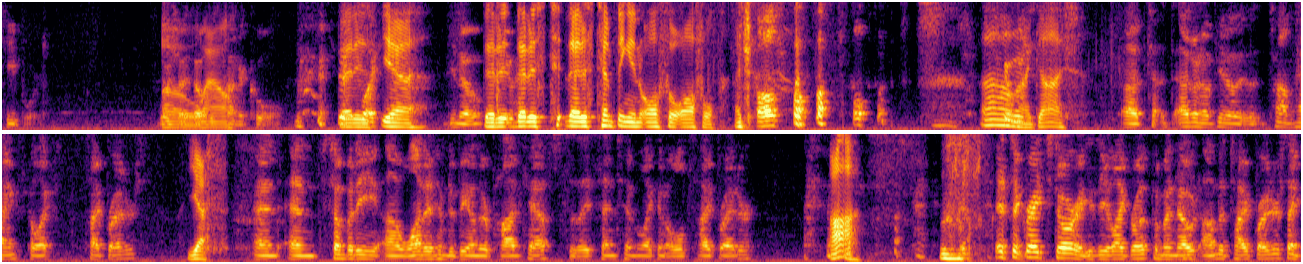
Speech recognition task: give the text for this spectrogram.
keyboard, which I Oh, thought wow. was kind of cool. that is, like, yeah. You know That is that is t- that is tempting and also awful. Awful. oh it my gosh. uh, t- I don't know if you know Tom Hanks collects typewriters, Yes. and and somebody uh, wanted him to be on their podcast, so they sent him like an old typewriter. Ah. it's, it's a great story because he like wrote them a note on the typewriter saying,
